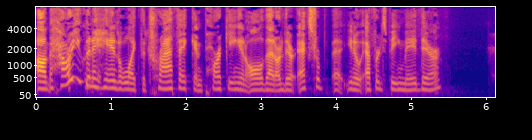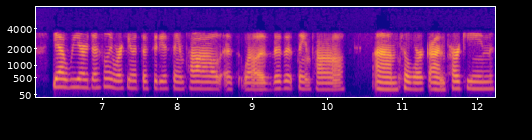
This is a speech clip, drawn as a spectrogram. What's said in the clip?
Um, how are you going to handle like the traffic and parking and all that? Are there extra, uh, you know, efforts being made there? Yeah, we are definitely working with the city of St. Paul as well as Visit St. Paul um, to work on parking.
